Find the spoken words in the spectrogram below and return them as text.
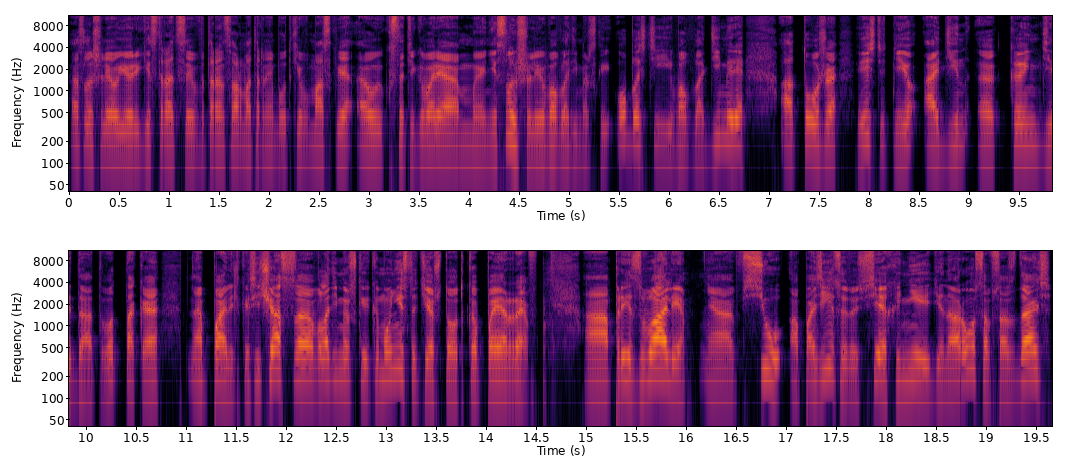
э, слышали о ее регистрации в трансформаторной будке в Москве. Кстати говоря, мы не слышали во Владимирской области и во Владимире а тоже. Есть от нее один кандидат. Вот такая политика. Сейчас владимирские коммунисты, те, что от КПРФ, призвали всю оппозицию, то есть всех не единороссов, создать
